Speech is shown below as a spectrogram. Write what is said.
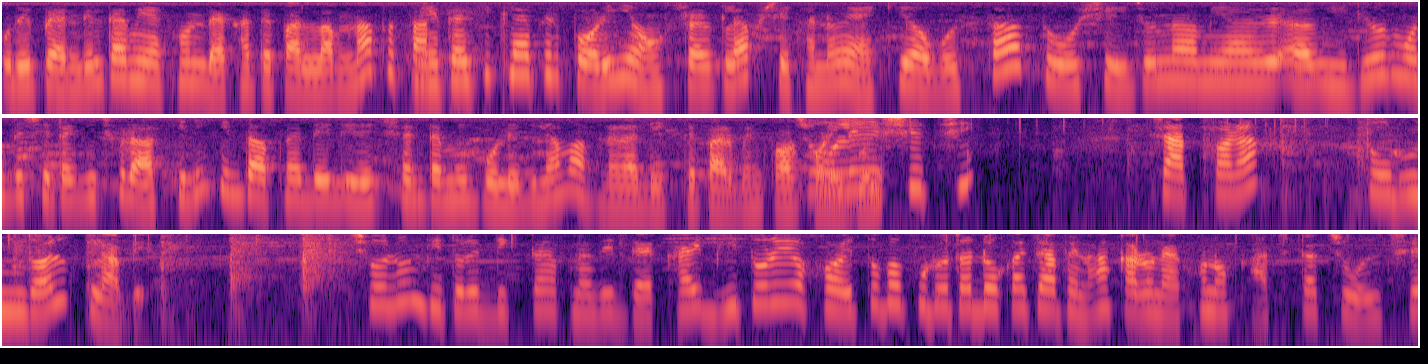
ওদের প্যান্ডেলটা আমি এখন দেখাতে পারলাম না। তো নেতাজি ক্লাবের পরেই অংস্টার ক্লাব সেখানেও একই অবস্থা। তো সেই জন্য আমি আর ভিডিওর মধ্যে সেটা কিছু রাখিনি কিন্তু আপনাদের ডিরেকশনটা আমি বলে দিলাম আপনারা দেখতে পারবেন পরপর চলে এসেছি চাঁদপাড়া তরুণ দল ক্লাবে। চলুন ভিতরের দিকটা আপনাদের দেখাই। ভিতরে হয়তো বা পুরোটা ঢোকা যাবে না, কারণ এখনও কাজটা চলছে।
